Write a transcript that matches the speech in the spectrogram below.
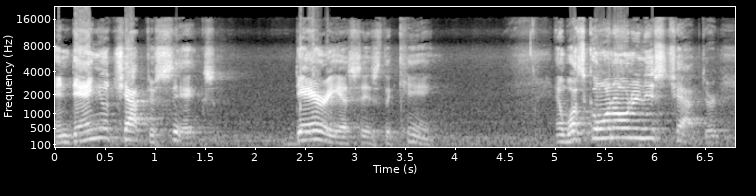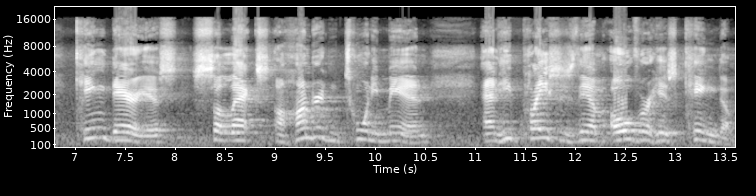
In Daniel chapter 6, Darius is the king. And what's going on in this chapter? King Darius selects 120 men and he places them over his kingdom.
